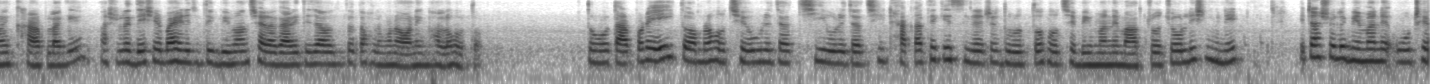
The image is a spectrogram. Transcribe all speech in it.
অনেক খারাপ লাগে। আসলে দেশের বাইরে যদি বিমান ছাড়া গাড়িতে যাওয়া যেত, তাহলে মনে অনেক ভালো হতো। তো তারপরে এই তো আমরা হচ্ছে উড়ে যাচ্ছি উড়ে যাচ্ছি। ঢাকা থেকে সিলেটের দূরত্ব হচ্ছে বিমানে মাত্র চল্লিশ মিনিট। এটা আসলে বিমানে উঠে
